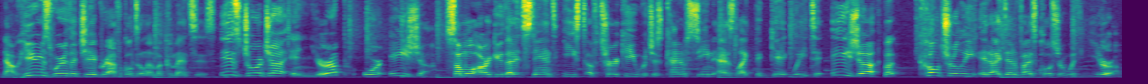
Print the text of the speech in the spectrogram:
now here's where the geographical dilemma commences. Is Georgia in Europe or Asia? Some will argue that it stands east of Turkey, which is kind of seen as like the gateway to Asia, but culturally it identifies closer with Europe.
